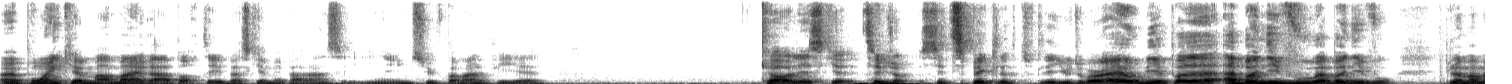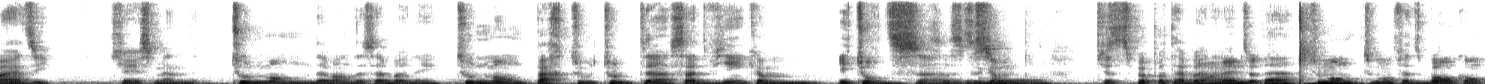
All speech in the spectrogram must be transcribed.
un point que ma mère a apporté, parce que mes parents, ils, ils me suivent pas mal, puis... Euh, Calice tu sais, genre, c'est typique, là, tous les YouTubers. Hey, oubliez pas, euh, abonnez-vous, abonnez-vous. Puis là, ma mère a dit, Chris, man, tout le monde demande de s'abonner. Tout le monde, partout, tout le temps, ça devient comme étourdissant. Ça, tu peux pas t'abonner à même tout. temps. Tout le, monde, tout le monde fait du bon, con...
